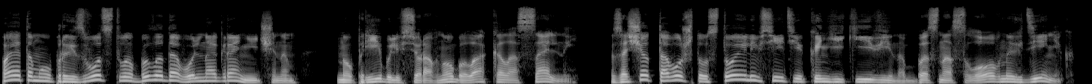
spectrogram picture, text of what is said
Поэтому производство было довольно ограниченным — но прибыль все равно была колоссальной. За счет того, что стоили все эти коньяки и вина баснословных денег.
